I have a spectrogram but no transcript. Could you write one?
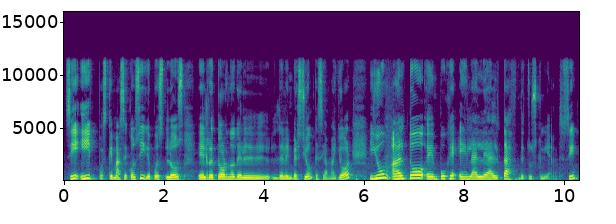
¿sí? Y pues, ¿qué más se consigue? Pues los, el retorno del, de la inversión que sea mayor y un alto empuje en la lealtad de tus clientes, ¿sí?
